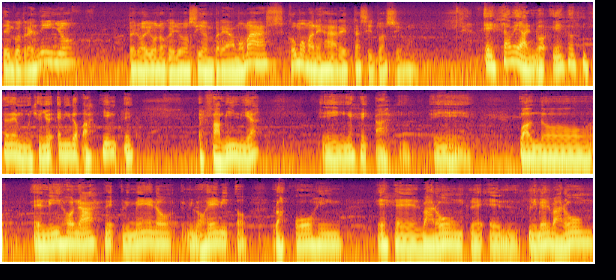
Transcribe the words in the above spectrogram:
Tengo tres niños, pero hay uno que yo siempre amo más. ¿Cómo manejar esta situación? ¿Sabe algo? Eso sucede mucho. Yo he tenido pacientes, familia, en ese caso. Eh, cuando el hijo nace primero, el primogénito, lo acogen, es el varón, el primer varón,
